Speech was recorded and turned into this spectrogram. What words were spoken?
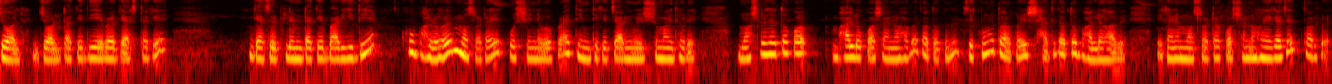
জল। জলটাকে দিয়ে এবার গ্যাসটাকে, গ্যাসের ফ্লেমটাকে বাড়িয়ে দিয়ে খুব ভালোভাবে মশলাটাকে কষিয়ে নেব প্রায় তিন থেকে চার মিনিট সময় ধরে। মশলা যত ভালো কষানো হবে, তত কিন্তু যে কোনো তরকারির স্বাদই তত ভালো হবে। এখানে মশলাটা কষানো হয়ে গেছে তরকারি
